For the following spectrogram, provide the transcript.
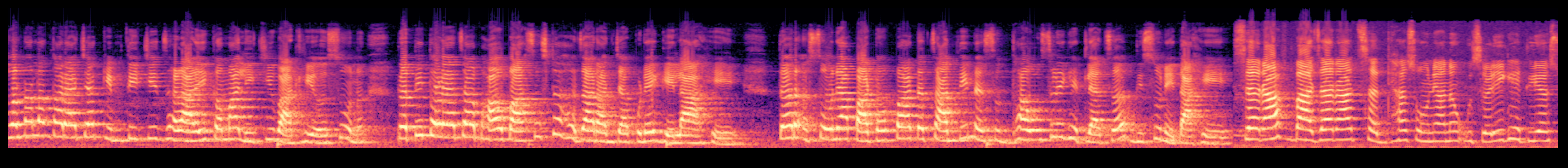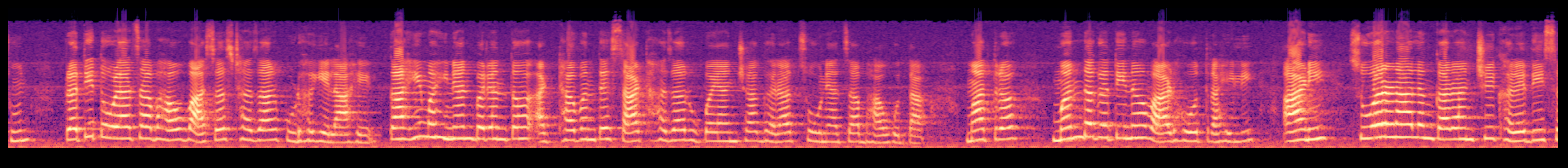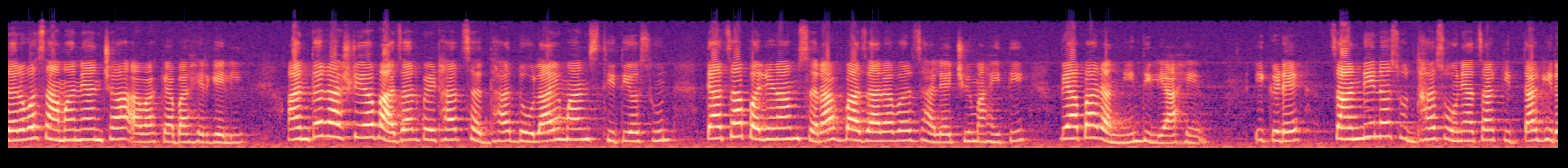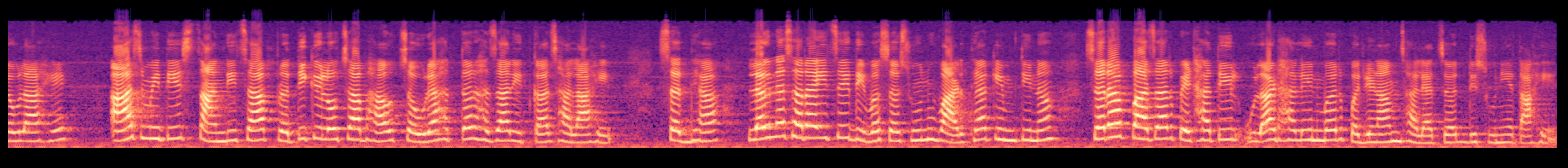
सुवर्णालंकाराच्या किमतीची झळाळी कमालीची वाढली असून प्रतितोळ्याचा भाव बासष्ट हजारांच्या पुढे गेला आहे. तर सोन्या पाठोपाठ चांदीने सुद्धा उसळी घेतल्याचं दिसून येत आहे. सराफ बाजारात सध्या सोन्यानं उसळी घेतली असून प्रति तोळ्याचा भाव बासष्ट हजार पुढं गेला आहे. काही महिन्यांपर्यंत अठ्ठावन्न ते साठ हजार रुपयांच्या घरात सोन्याचा भाव होता. मात्र मंद गतीनं वाढ होत राहिली. आणि सुवर्णालंकारांची खरेदी सर्वसामान्यांच्या आवाक्याबाहेर गेली. आंतरराष्ट्रीय बाजारपेठात सध्या दोलायमान स्थिती असून त्याचा परिणाम सराफ बाजारावर झाल्याची माहिती व्यापाऱ्यांनी दिली आहे. इकडे चांदीनं सुद्धा सोन्याचा कित्ता गिरवला आहे. आज मितीस चांदीचा प्रति किलोचा भाव चौऱ्याहत्तर हजार इतका झाला आहे. सध्या लग्नसराईचे दिवस असून वाढत्या किमतीनं सराफ बाजारपेठातील उलाढालींवर परिणाम झाल्याचं दिसून येत आहे.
